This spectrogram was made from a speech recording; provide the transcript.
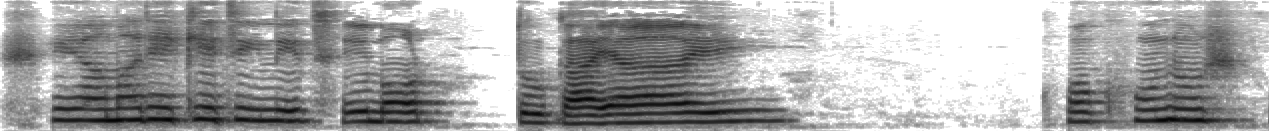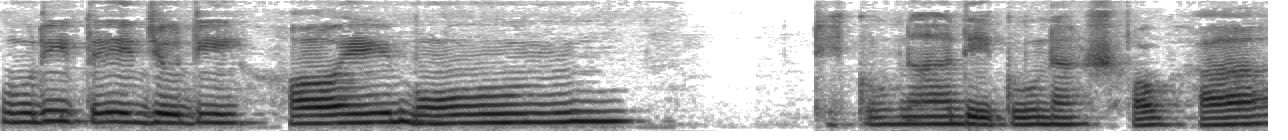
সে আমারে কে চিনেছে মর্ত কায়ায়? কখনো শুরিতে যদি হয় মন ডেকো না না সভা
